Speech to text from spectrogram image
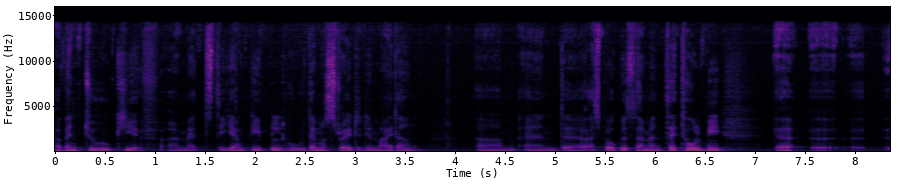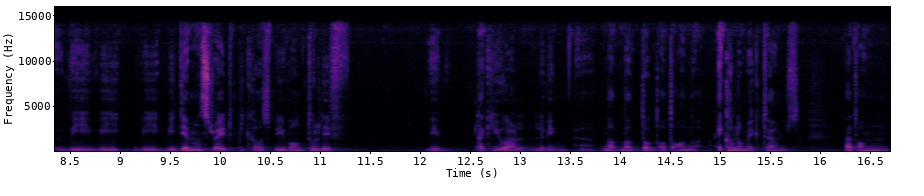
I went to Kiev. I met the young people who demonstrated in Maidan, um, and uh, I spoke with them, and they told me uh, uh, we, we, we, we demonstrate because we want to live we, like you are living, uh, not, not, not on economic terms, but on,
